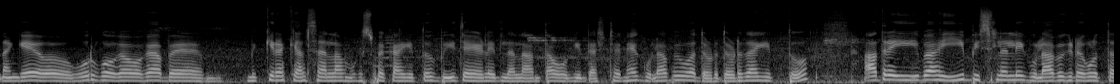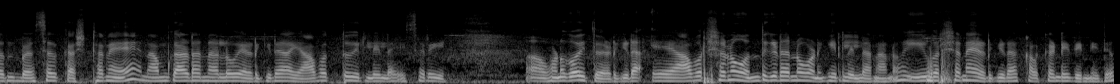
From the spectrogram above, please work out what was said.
ನನಗೆ ಊರಿಗೆ ಹೋಗೋವಾಗ ಬೇ, ಮಿಕ್ಕಿರೋ ಕೆಲಸ ಎಲ್ಲ ಮುಗಿಸ್ಬೇಕಾಗಿತ್ತು. ಬೀಜ ಹೇಳಿದ್ಲಲ್ಲ ಅಂತ ಹೋಗಿದ್ದಷ್ಟೇ ಗುಲಾಬಿ ಹೂವು ದೊಡ್ಡ ದೊಡ್ಡದಾಗಿತ್ತು. ಆದರೆ ಈಗ ಈ ಬಿಸಿಲಲ್ಲಿ ಗುಲಾಬಿ ಗಿಡಗಳು ತಂದು ಬೆಳೆಸೋದು ಕಷ್ಟನೇ. ನಮ್ಮ ಗಾರ್ಡನಲ್ಲೂ ಎರಡು ಗಿಡ ಯಾವತ್ತೂ ಇರಲಿಲ್ಲ ಈ ಸರಿ. ಒಣಗೋಯ್ತು ಎರಡು ಗಿಡ. ಆ ವರ್ಷವೂ ಒಂದು ಗಿಡನೂ ಒಣಗಿರಲಿಲ್ಲ ನಾನು. ಈ ವರ್ಷವೇ ಎರಡು ಗಿಡ ಕಳ್ಕೊಂಡಿದ್ದೀನಿ ಇದು.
